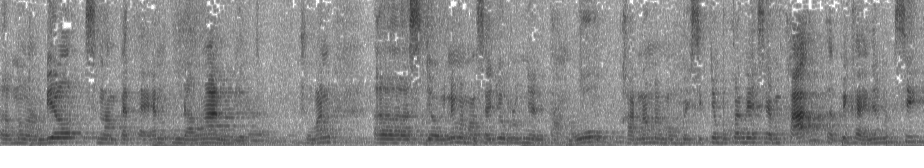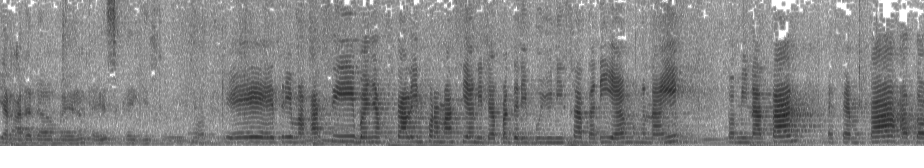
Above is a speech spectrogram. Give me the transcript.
eh, mengambil senam PTN undangan gitu. Cuman eh, sejauh ini memang saya juga belum nyari tahu karena memang basicnya bukan di SMK tapi kayaknya masih yang ada dalam bayangan kayaknya sih kayak gitu Oke, terima kasih banyak sekali informasi yang didapat dari Bu Yunisa tadi ya mengenai peminatan SMK atau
